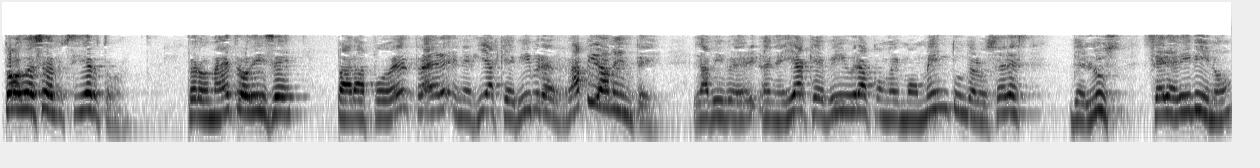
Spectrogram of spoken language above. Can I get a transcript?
Todo eso es cierto. Pero el maestro dice, para poder traer energía que vibre rápidamente, la, la energía que vibra con el momentum de los seres de luz, seres divinos,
